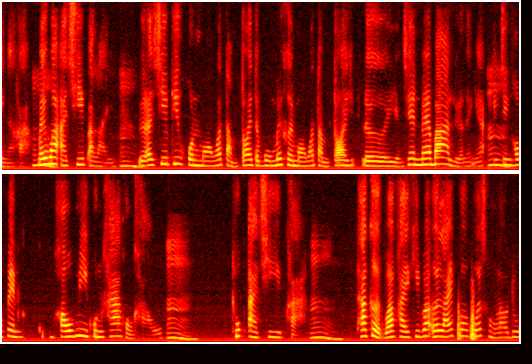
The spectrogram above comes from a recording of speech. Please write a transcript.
งอะค่ะอืมไม่ว่าอาชีพอะไรอืมหรืออาชีพที่คนมองว่าต่ำต้อยแต่บูมไม่เคยมองว่าต่ำต้อยเลย อย่างเช่นแม่บ้านหรืออะไรเงี้ยอืมจริง ๆเขาเป็นเขามีคุณค่าของเขาอืมทุกอาชีพค่ะอืมถ้าเกิดว่าใครคิดว่าเออ life purpose ของเราดู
